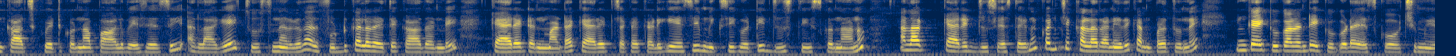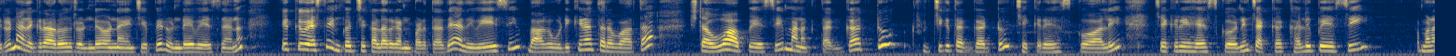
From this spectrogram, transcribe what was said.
ఇంకా కాచుకు పెట్టుకున్న పాలు వేసేసి అలాగే చూస్తున్నారు కదా అది ఫుడ్ కలర్ అయితే కాదండి. క్యారెట్ అనమాట క్యారెట్ చక్కగా కడిగేసి మిక్సీ కొట్టి జ్యూస్ తీసుకున్నాను. అలా క్యారెట్ జ్యూస్ వేస్తే కనుక కొంచెం కలర్ అనేది కనపడుతుంది. ఇంకా ఎక్కువ కావాలంటే ఎక్కువ కూడా వేసుకోవచ్చు మీరు. నా దగ్గర ఆ రోజు రెండే ఉన్నాయని చెప్పి రెండే వేసాను. ఎక్కువ వేస్తే ఇంకొంచెం కలర్ కనపడుతుంది. అది వేసి బాగా ఉడికిన తర్వాత స్టవ్ ఆపేసి మనకు తగ్గట్టు రుచికి తగ్గట్టు చక్కెర వేసుకోవాలి. చక్కెర వేసుకొని చక్కగా కలిపేసి మన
